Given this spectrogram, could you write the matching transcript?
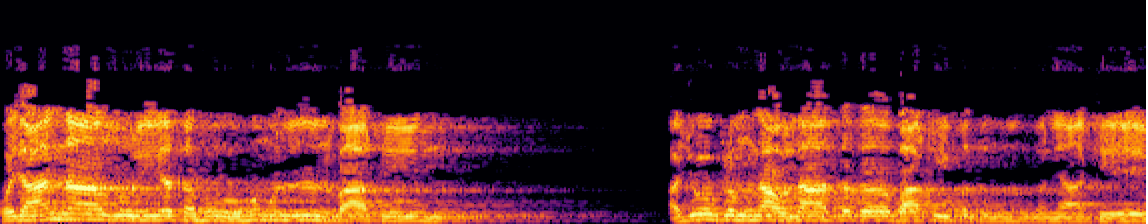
وجعلنا ذريته هم الباقين. اجو کرم گا اولاد باقی بدل دنیا کے۔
